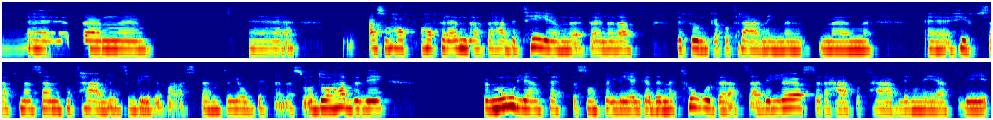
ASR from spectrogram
Mm. eh, den eh, alltså har, har förändrat det här beteendet eller att det funkar på träning men, men eh, hyfsat men sen på tävling så blir det bara spänt och jobbigt eller så. Då hade vi förmodligen sett det som förlegade metoder att så här, vi löser det här på tävling med att vi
